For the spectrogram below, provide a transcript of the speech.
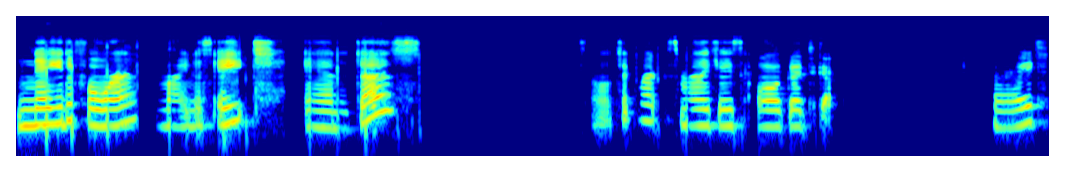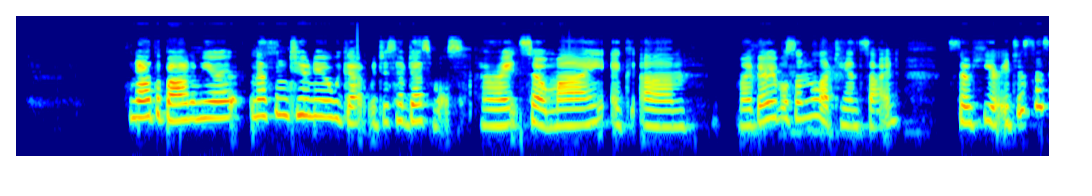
negative 4 minus 8? And it does. So check mark, smiley face, all good to go. All right. Now at the bottom here, nothing too new. We got, we just have decimals. All right. So my, um, my variables on the left-hand side. So here, it just says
